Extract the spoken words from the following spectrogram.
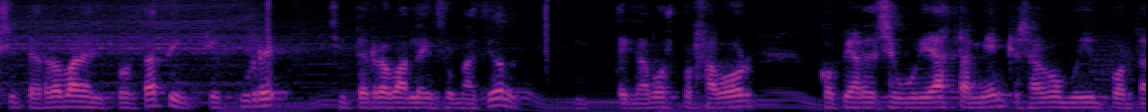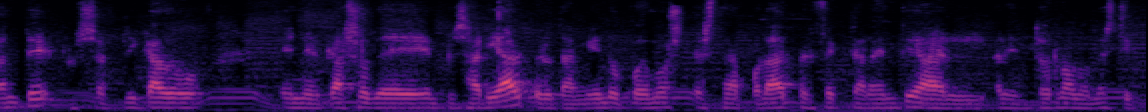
si te roban el portátil? ¿Qué ocurre si te roban la información? Tengamos, por favor, copias de seguridad también, que es algo muy importante. Se ha explicado en el caso de empresarial, pero también lo podemos extrapolar perfectamente al, entorno doméstico.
